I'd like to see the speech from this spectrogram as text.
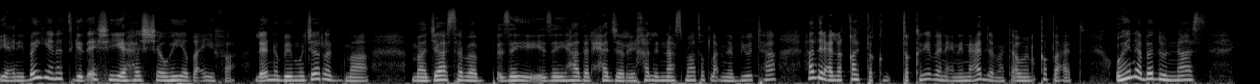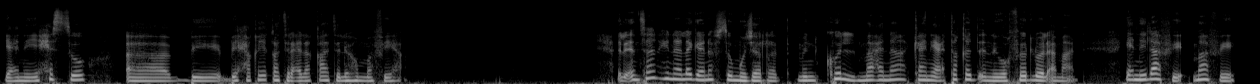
يعني بينت قد إيش هي هشة وهي ضعيفة. لأنه بمجرد ما ما جاء سبب زي زي هذا الحجر يخلي الناس ما تطلع من بيوتها هذه العلاقات تقريبا يعني انعدمت أو انقطعت. وهنا بدوا الناس يعني يحسوا آه، بحقيقة العلاقات اللي هم فيها. الإنسان هنا لقى نفسه مجرد من كل معنى كان يعتقد أنه يوفر له الأمان. يعني لا في ما في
